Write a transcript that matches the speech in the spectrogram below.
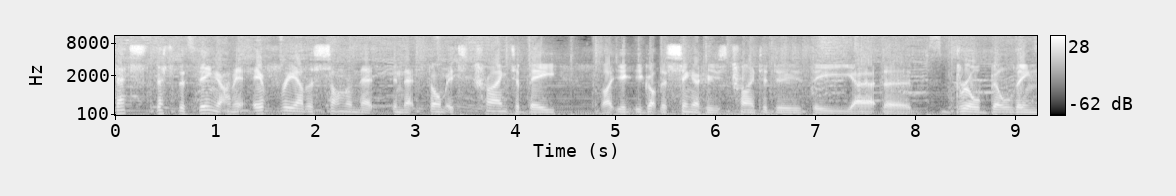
that's that's the thing. I mean, every other song in that in that film, it's trying to be like you, you got the singer who's trying to do the uh, the brill building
